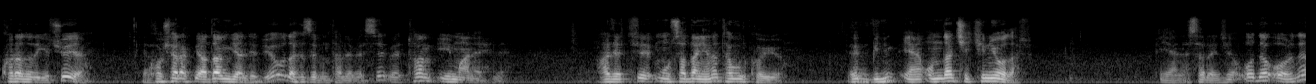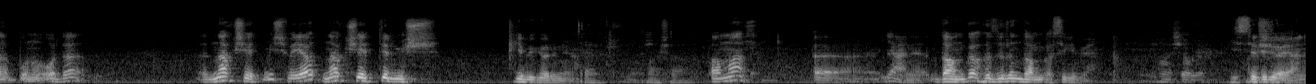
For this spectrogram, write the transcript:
Kur'an'da da geçiyor ya. Evet. Koşarak bir adam geldi diyor. O da Hızır'ın talebesi ve tam iman ehli. Hazreti Musa'dan yana tavır koyuyor. Ve Evet. bilim, yani ondan çekiniyorlar. Yani sarayınca. O da orada bunu orada nakşetmiş veya nakşettirmiş gibi görünüyor. Evet. Maşallah. Ama e, yani damga Hızır'ın damgası gibi Maşallah. hissediliyor yani.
